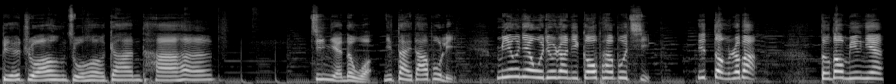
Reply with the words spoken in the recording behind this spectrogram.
别装作感叹。今年的我你带大不理，明年我就让你高攀不起。你等着吧，等到明年，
